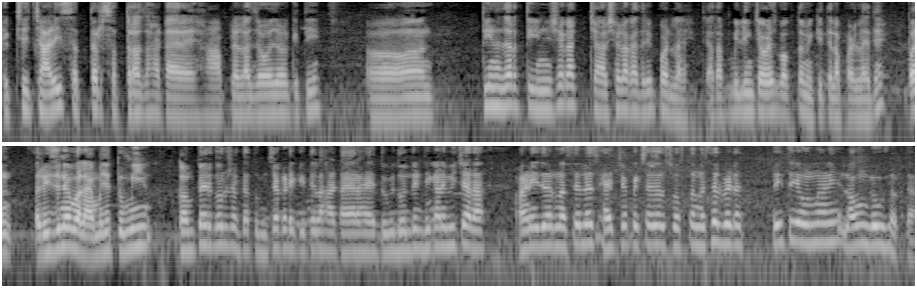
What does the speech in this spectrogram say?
एकशे चाळीस सत्तर सतराचा हा टायर आहे. हा आपल्याला जवळजवळ किती? तीन हजार तीनशे का चारशेला काहीतरी पडला आहे ते आता बिलिंगच्या वेळेस बघतो मी कितीला पडला आहे ते. पण रिजनेबल आहे. म्हणजे तुम्ही कंपेअर करू शकता तुमच्याकडे कितीला हा टायर आहे. तुम्ही दोन तीन ठिकाणी विचारा. आणि जर नसेलच ह्याच्यापेक्षा जर स्वस्त नसेल भेटत तर इथे येऊन आणि लावून घेऊ शकता.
